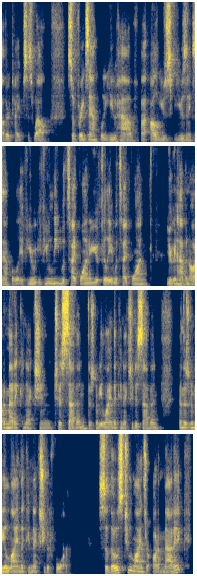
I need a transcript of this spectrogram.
other types as well. So, for example, you have uh, I'll use use an example. If you if you lead with type one or you affiliate with type one, you're going to have an automatic connection to seven. There's going to be a line that connects you to seven, and there's going to be a line that connects you to four. So those two lines are automatic,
